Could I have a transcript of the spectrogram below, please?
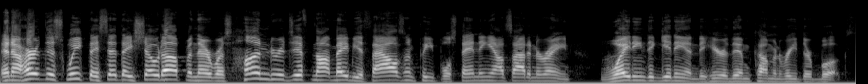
And I heard this week they said they showed up and there was hundreds, if not maybe a thousand people standing outside in the rain waiting to get in to hear them come and read their books.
